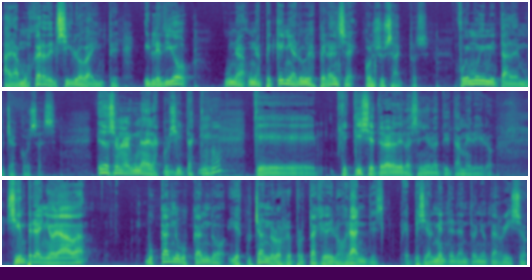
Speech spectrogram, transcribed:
a la mujer del siglo XX y le dio una, una pequeña luz de esperanza con sus actos. Fue muy imitada en muchas cosas. Esas son algunas de las cositas que, que, que quise traer de la señora Tita Merero. Siempre añoraba, buscando, buscando y escuchando los reportajes de los grandes, especialmente el de Antonio Carrizo,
